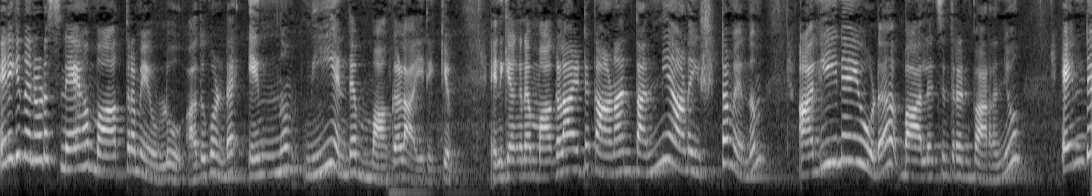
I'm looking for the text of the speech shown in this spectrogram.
എനിക്ക് നിന്നോട് സ്നേഹം മാത്രമേ ഉള്ളൂ. അതുകൊണ്ട് എന്നും നീ എന്റെ മകളായിരിക്കും. എനിക്കങ്ങനെ മകളായിട്ട് കാണാൻ തന്നെയാണ് ഇഷ്ടമെന്നും അലീനയോട് ബാലചന്ദ്രൻ പറഞ്ഞു. എന്റെ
